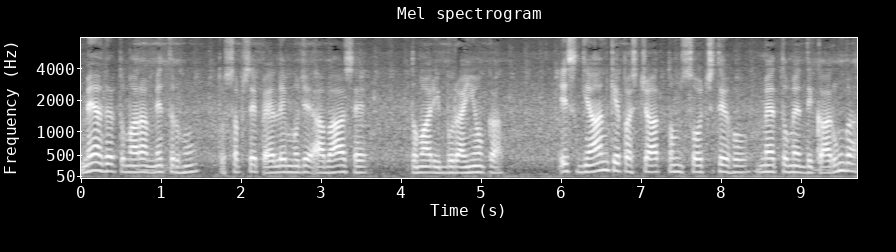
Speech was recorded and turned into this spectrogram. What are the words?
मैं अगर तुम्हारा मित्र हूँ तो सबसे पहले मुझे आभास है तुम्हारी बुराइयों का। इस ज्ञान के पश्चात तुम सोचते हो, मैं तुम्हें दिकारूँगा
